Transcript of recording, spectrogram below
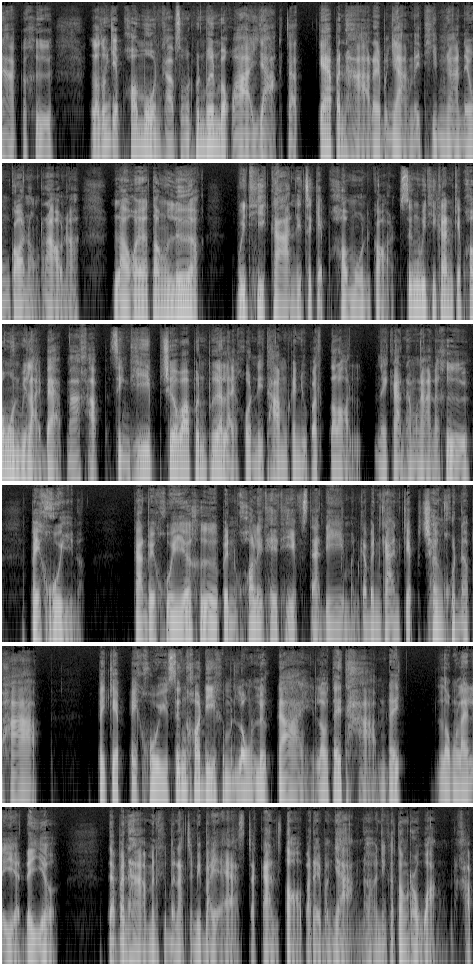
นะก็คือเราต้องเก็บข้อมูลครับ สมมติเพื่อนๆ บอกว่าอยากจะแก้ปัญหาอะไรบางอย่างในทีมงานในองค์กรของเราเนาะเราก็จะต้องเลือก วิธีการที่จะเก็บข้อมูลก่อน ซึ่งวิธีการเก็บข้อมูลมีหลายแบบมากครับ สิ่งที่เชื่อว่าเพื่อนๆหลายคนที่ทำกันอยู่ตลอดในการทำงานก็คือไปคุยเนาะการไปคุยก็คือเป็น qualitative study เหมือนกับเป็นการเก็บเชิงคุณภาพ ไปเก็บไปคุย ซึ่งข้อดีคือมันลงลึกได้ เราได้ถามได้ลงรายละเอียดได้เยอะ แต่ปัญหามันคือมันอาจจะมี bias จากการตอบอะไรบางอย่างเนาะอันนี้ก็ต้องระวังนะครับ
